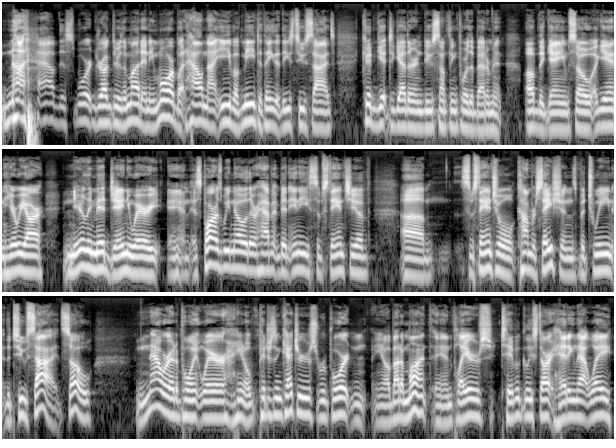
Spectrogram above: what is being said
not have this sport drug through the mud anymore. But how naive of me to think that these two sides could get together and do something for the betterment of the game. So, again, here we are nearly mid January, and as far as we know, there haven't been any substantive. Um, substantial conversations between the two sides. So, now we're at a point where, you know, pitchers and catchers report in, you know, about a month and players typically start heading that way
